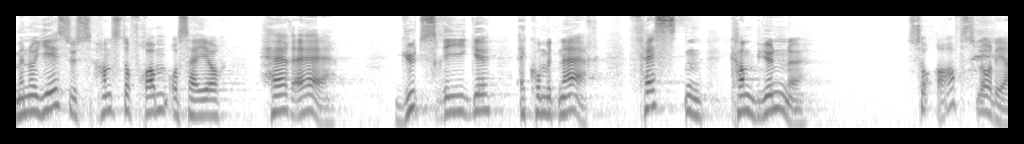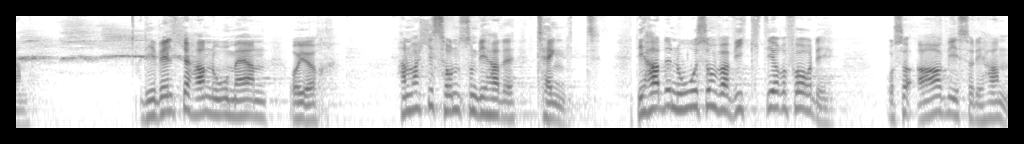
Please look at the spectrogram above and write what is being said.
Men når Jesus han står fram og sier 'Her er jeg', Guds rike er kommet nær, festen kan begynne, så avslår de han. De vil ikke ha noe med han å gjøre. Han var ikke sånn som de hadde tenkt. De hadde noe som var viktigere for dem, og så avviser de han.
